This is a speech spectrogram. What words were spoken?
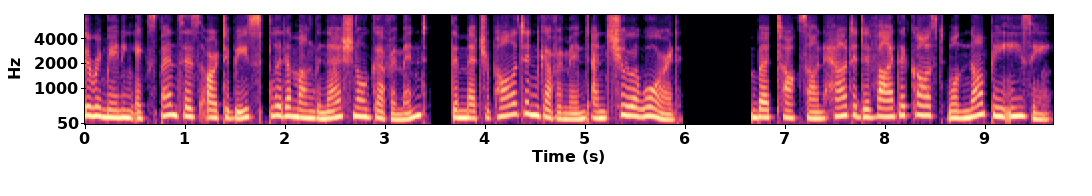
The remaining expenses are to be split among the national government, the metropolitan government and Chuo Ward. But talks on how to divide the cost will not be easy.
